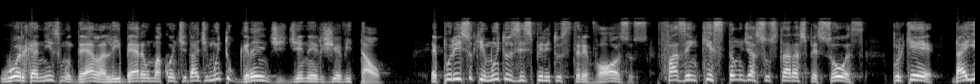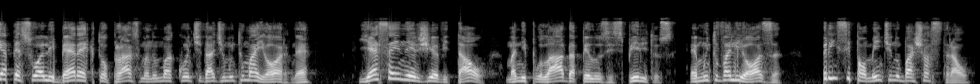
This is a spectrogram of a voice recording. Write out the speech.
o organismo dela libera uma quantidade muito grande de energia vital. É por isso que muitos espíritos trevosos fazem questão de assustar as pessoas, porque daí a pessoa libera ectoplasma numa quantidade muito maior, né? E essa energia vital, manipulada pelos espíritos, é muito valiosa, principalmente no baixo astral.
